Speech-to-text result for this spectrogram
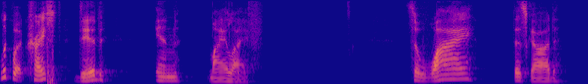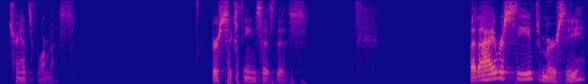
look what Christ did in my life. So, why does God transform us? Verse 16 says this but I received mercy,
